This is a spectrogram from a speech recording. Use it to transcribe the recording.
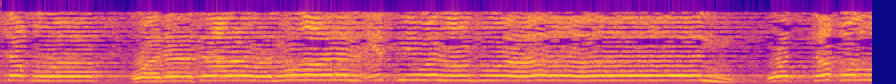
التقوى ولا تعاونوا على الإثم والعدوان واتقوا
